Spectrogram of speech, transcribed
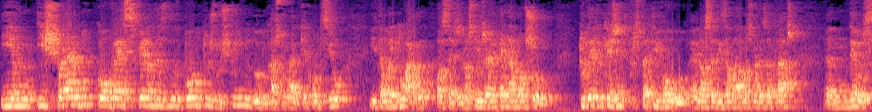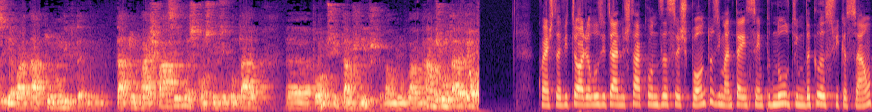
e, um, e esperando que houvesse perdas de pontos do Espinho, do, do Castro Velho que aconteceu e também do Água. Ou seja, nós tínhamos a ganhar ao jogo. Tudo aquilo que a gente perspectivou, a nossa visão de há umas semanas atrás, um, deu-se e agora está tudo, não digo, está tudo mais fácil, mas conseguimos encurtar uh, pontos e estamos vivos. Vamos, vamos lutar até ao com esta vitória, o Lusitano está com 16 pontos e mantém-se em penúltimo da classificação,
